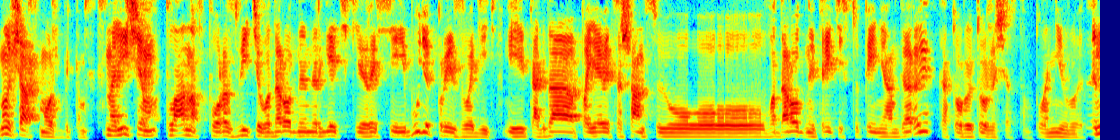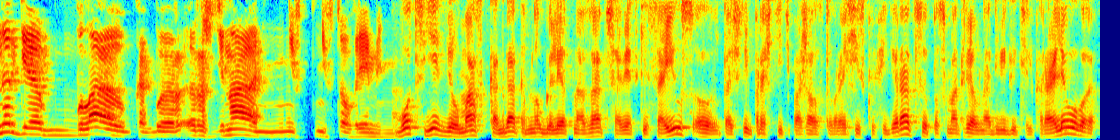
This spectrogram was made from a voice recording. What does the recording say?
Ну, сейчас, может быть, там с наличием планов по развитию водородной энергетики России будет производить, и тогда появится шанс у водородной третьей ступени Ангары, которую тоже сейчас там планируют. Энергия была как бы рождена не в, не в то время. Вот съездил Маск когда-то много лет назад Советский Союз, точнее, простите, пожалуйста, в Российскую Федерацию, посмотрел на двигатель Королева,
